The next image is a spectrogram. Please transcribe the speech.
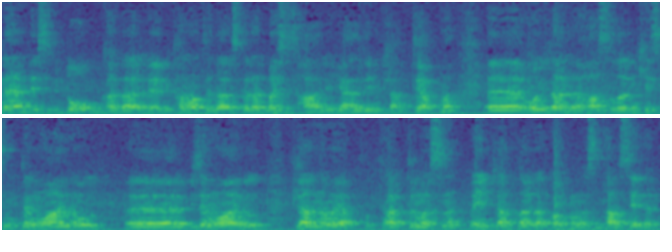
neredeyse bir dolgu kadar, e, bir kanal tedavisi kadar basit hale geldi implant yapmak. E, O yüzden hastaların kesinlikle muayene olup, e, bize muayene olup planlama yap- yaptırmasını ve implantlardan korkmamasını tavsiye ederim.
